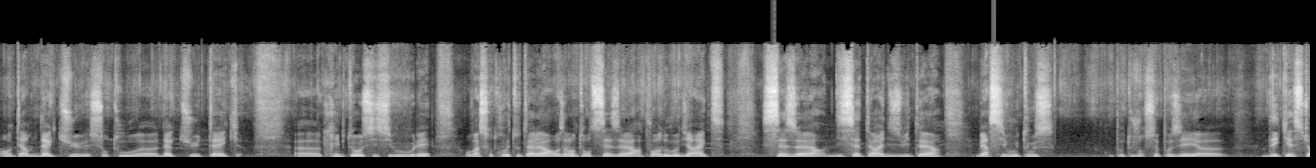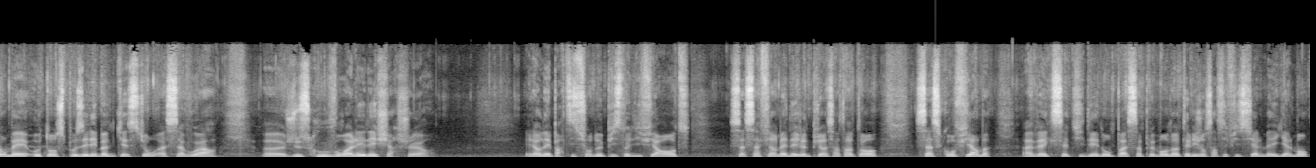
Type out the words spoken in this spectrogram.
en termes d'actu, surtout euh, d'actu, tech, euh, crypto aussi si vous voulez. On va se retrouver tout à l'heure aux alentours de 16h pour un nouveau direct. 16h, 17h et 18h. Merci vous tous on peut toujours se poser euh, des questions, mais autant se poser les bonnes questions, à savoir euh, jusqu'où vont aller les chercheurs. Et là, on est parti sur deux pistes différentes. Ça s'affirmait déjà depuis un certain temps. Ça se confirme avec cette idée, non pas simplement d'intelligence artificielle, mais également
